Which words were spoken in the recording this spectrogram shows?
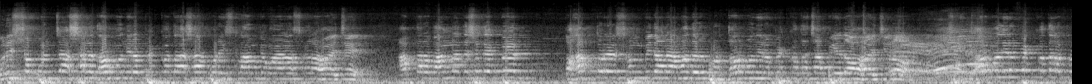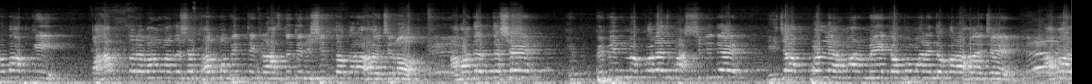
উনিশশো পঞ্চাশ সালে ধর্ম নিরপেক্ষতা আসার পর ইসলামকে মাইনাস করা হয়েছে। আপনারা বাংলাদেশে দেখবেন, বাহাত্তরের সংবিধানে আমাদের উপর ধর্ম নিরপেক্ষতা চাপিয়ে দেওয়া হয়েছিল। সেই ধর্ম নিরপেক্ষতার প্রভাব কি? বাহাত্তরে বাংলাদেশের ধর্মভিত্তিক রাজনীতি নিষিদ্ধ করা হয়েছিল। আমাদের দেশে হিজাব পড়লে আমার মেয়েকে অপমানিত করা হয়েছে, আমার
